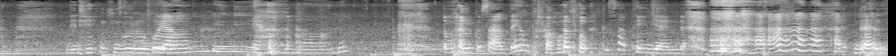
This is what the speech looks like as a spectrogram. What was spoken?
jadi guruku yang yang temanku satu yang perawat temanku satu yang janda. Dan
